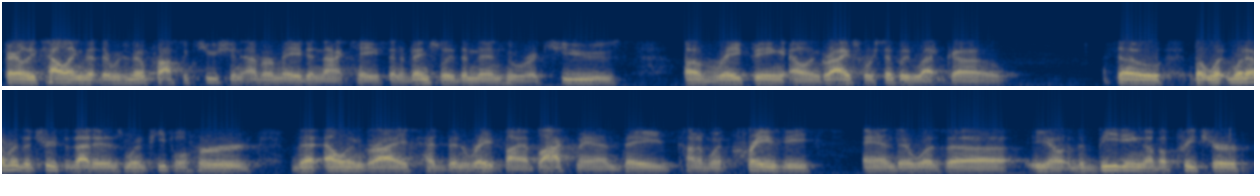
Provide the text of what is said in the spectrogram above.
fairly telling that there was no prosecution ever made in that case, and eventually the men who were accused of raping Ellen Grice were simply let go. So, but whatever the truth of that is, when people heard that Ellen Grice had been raped by a black man, they kind of went crazy, and there was a, you know, the beating of a preacher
